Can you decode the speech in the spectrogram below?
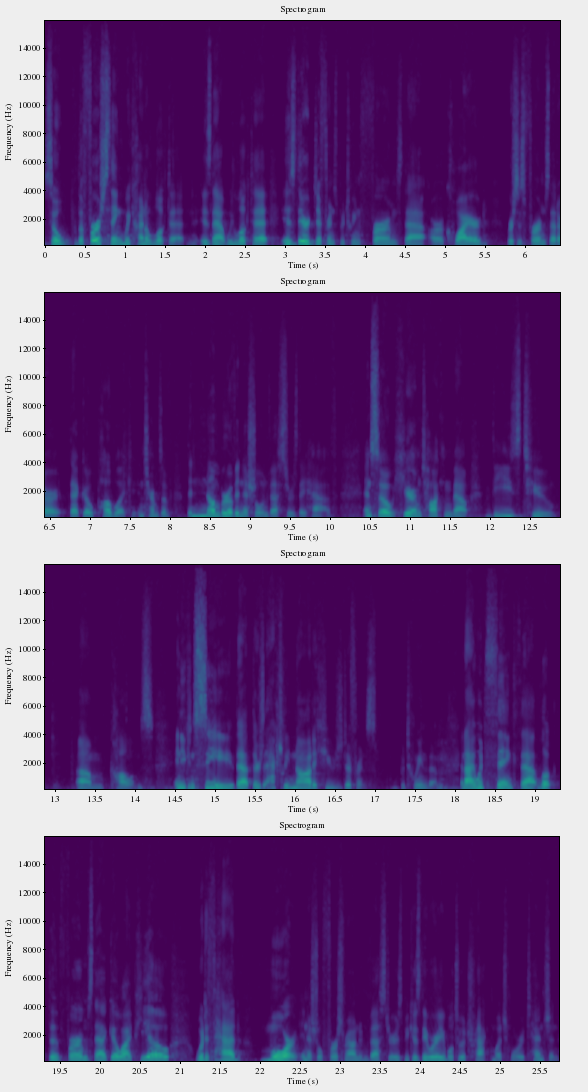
So the first thing we kind of looked at is that we looked at, is there a difference between firms that are acquired versus firms that, are, that go public in terms of the number of initial investors they have? And so here I'm talking about these two um, columns. And you can see that there's actually not a huge difference between them. And I would think that, look, the firms that go IPO would have had more initial first round investors because they were able to attract much more attention.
